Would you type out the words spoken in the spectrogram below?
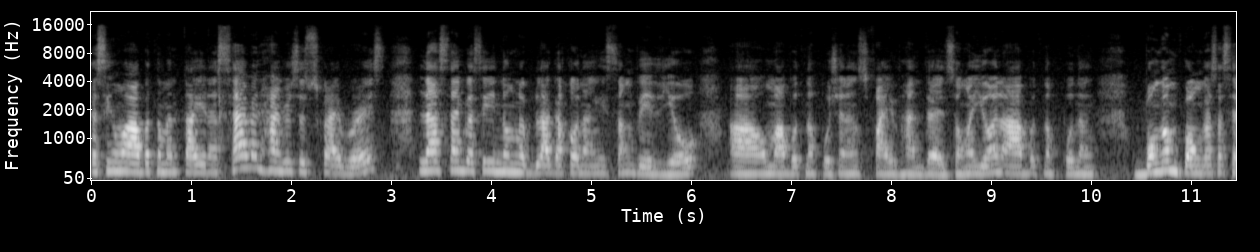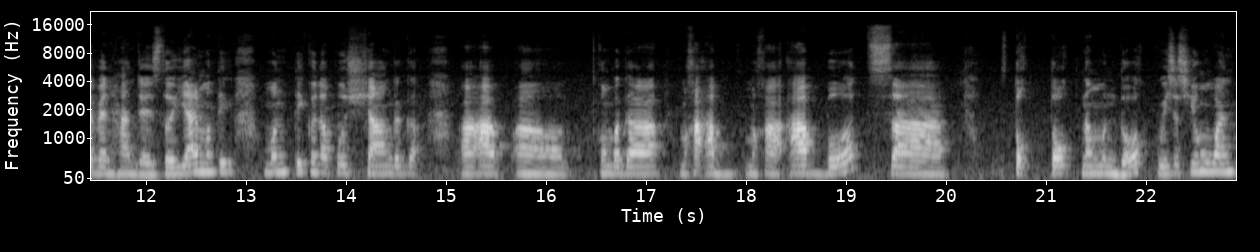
kasi umabot naman tayo ng 700 subscribers. Last time kasi nung nag-vlog ako ng isang video, uh, umabot na po siya ng 500. So ngayon, aabot na po ng bonggang-bongga sa 700. So yan, munti, munti ko na po siyang gaga, uh, uh, uh, kumbaga makaab, makaabot sa TikTok ng mundo, which is yung 1,000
